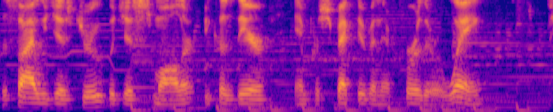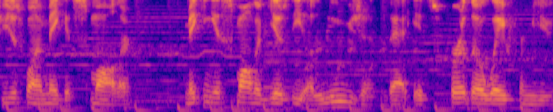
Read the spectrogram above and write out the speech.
the side we just drew, but just smaller because they're in perspective and they're further away. So you just want to make it smaller. Making it smaller gives the illusion that it's further away from you.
